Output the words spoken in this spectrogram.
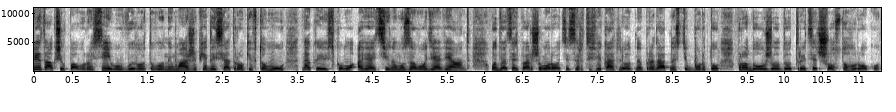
Літак, що впав у Росії, був виготовлений майже 50 років тому на київському авіаційному заводі Авіант. У 21-му році сертифікат льотної придатності борту продовжили до 36-го року.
